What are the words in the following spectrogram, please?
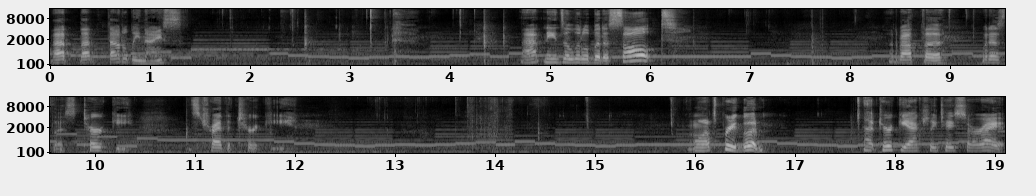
That, that, that'll be nice. That needs a little bit of salt. What about the, what is this? Turkey. Let's try the turkey. Well, that's pretty good. That turkey actually tastes alright.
